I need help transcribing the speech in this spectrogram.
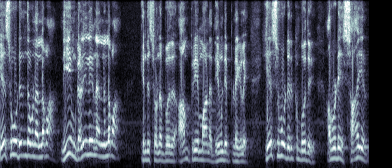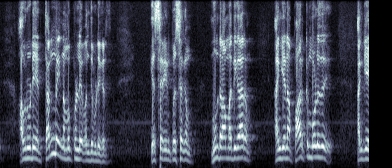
இயேசுவோடு இருந்தவன் அல்லவா? நீயும் கலிலேன் அல்லவா? என்று சொன்னபோது ஆம் பிரியமான தேவனுடைய பிள்ளைகளே இயேசுவோடு இருக்கும்போது அவருடைய சாயல் அவருடைய தன்மை நமக்குள்ளே வந்து விடுகிறது. எஸ்ஸரின் புஸ்தகம் மூன்றாம் அதிகாரம். அங்கே நான் பார்க்கும் பொழுது அங்கே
